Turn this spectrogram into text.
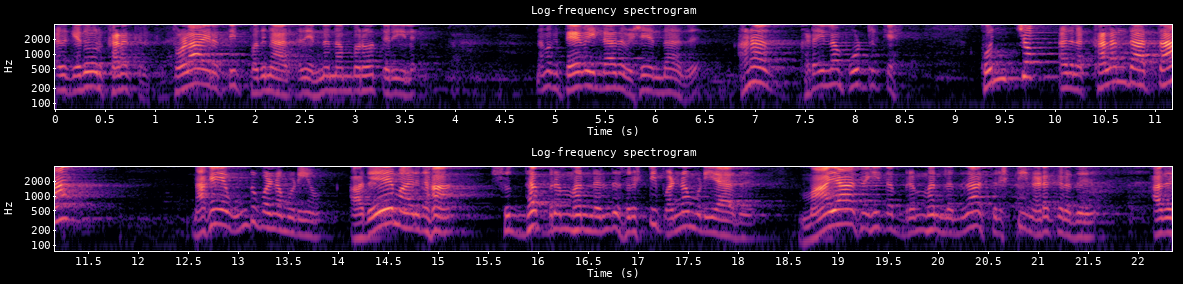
அதுக்கு ஏதோ ஒரு கணக்கு இருக்கு. தொள்ளாயிரத்தி பதினாறு. அது என்ன நம்பரோ தெரியல. நமக்கு தேவையில்லாத விஷயந்தான் அது. ஆனால் கடையெல்லாம் போட்டிருக்கேன். கொஞ்சம் அதில் கலந்தாத்தான் நகையை உண்டு பண்ண முடியும். அதே மாதிரி தான் சுத்த பிரம்மன்லேருந்து சிருஷ்டி பண்ண முடியாது. மாயா சகித பிரம்மன்லேருந்து தான் சிருஷ்டி நடக்கிறது. அது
